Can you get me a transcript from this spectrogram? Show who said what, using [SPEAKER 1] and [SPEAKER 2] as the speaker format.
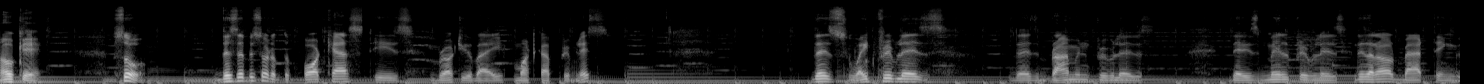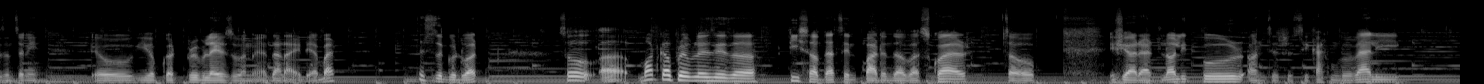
[SPEAKER 1] Okay, so this episode of the podcast is brought to you by Motka Privilege. There's white privilege, there's Brahmin privilege, there is male privilege. These are all bad things, and you you have got privilege one uh, that idea, but this is a good one. So, uh, Motka Privilege is a tea shop that's in Patandava Square. So, if you are at Lalitpur on Kathmandu Valley,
